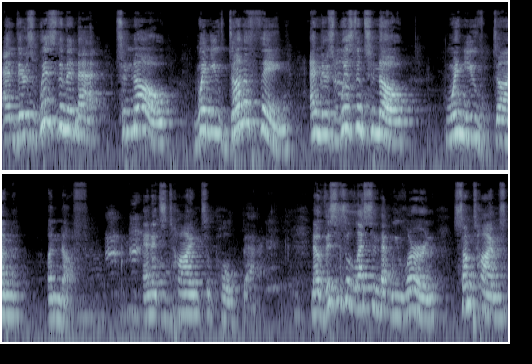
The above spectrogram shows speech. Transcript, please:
And there's wisdom in that to know when you've done a thing, and there's wisdom to know when you've done enough. And it's time to pull back. Now, this is a lesson that we learn sometimes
